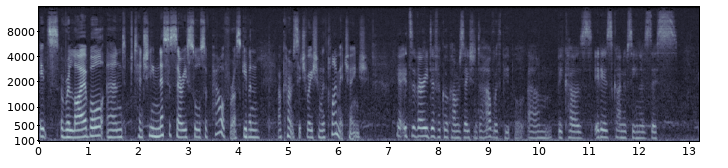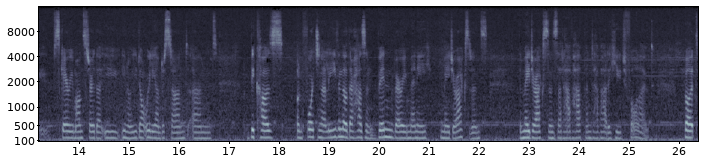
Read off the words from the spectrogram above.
it's a reliable and potentially necessary source of power for us given our current situation with climate change? Yeah, it's a very difficult conversation to have with people um, because it is kind of seen as this scary monster that you you know you don't really understand, and because unfortunately, even though there hasn't been very many major accidents, the major accidents that have happened have had a huge fallout. But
